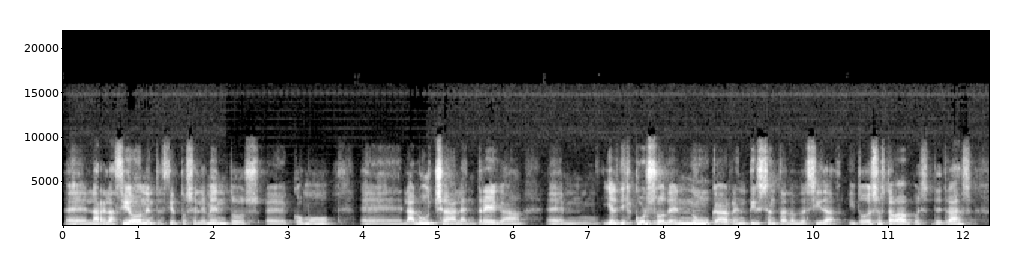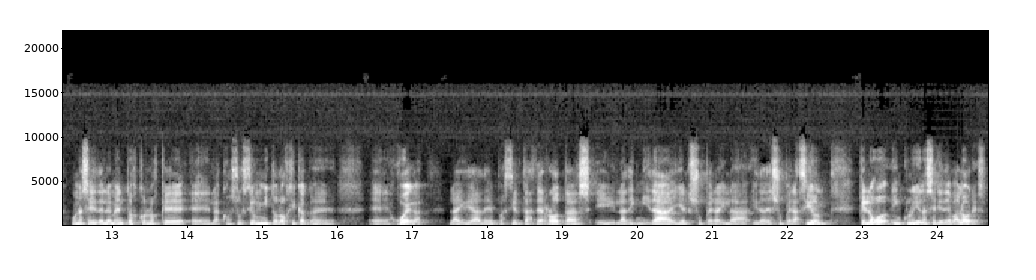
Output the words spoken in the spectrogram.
eh, la relación entre ciertos elementos eh, como eh, la lucha, la entrega, y el discurso de nunca rendirse ante la adversidad. Y todo eso estaba pues, detrás una serie de elementos con los que eh, la construcción mitológica eh, eh, juega. La idea de pues, ciertas derrotas y la dignidad y, el supera, y la idea de superación, que luego incluye una serie de valores.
